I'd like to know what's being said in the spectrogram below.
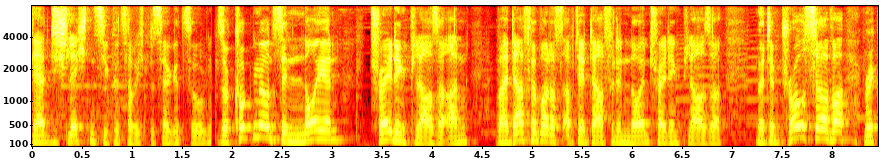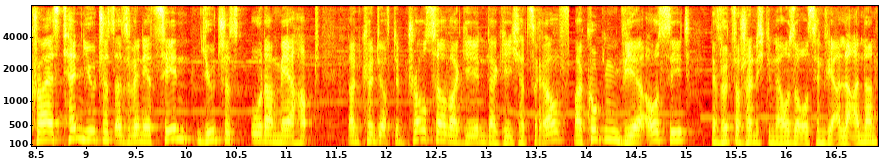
ja, die schlechten Secrets habe ich bisher gezogen. So, gucken wir uns den neuen Trading Plaza an, weil dafür war das Update da für den neuen Trading Plaza. Mit dem Pro-Server requires 10 Uges, also wenn ihr 10 Uges oder mehr habt, dann könnt ihr auf den Pro-Server gehen, da gehe ich jetzt rauf. Mal gucken, wie er aussieht. Er wird wahrscheinlich genauso aussehen wie alle anderen,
